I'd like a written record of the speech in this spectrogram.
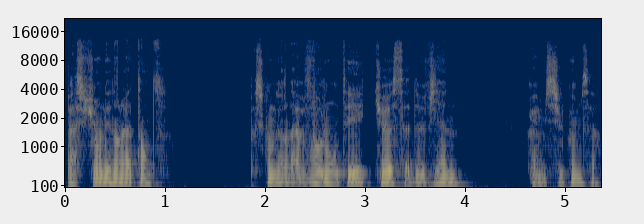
Parce qu'on est dans l'attente. Parce qu'on est dans la volonté que ça devienne comme ci ou comme ça.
